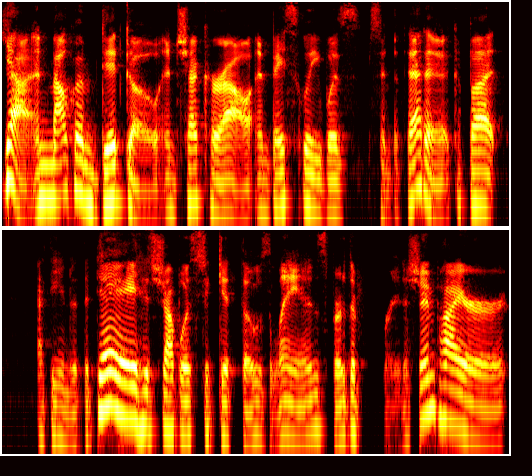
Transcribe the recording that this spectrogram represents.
Yeah, and Malcolm did go and check her out and basically was sympathetic, but at the end of the day, his job was to get those lands for the British Empire.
